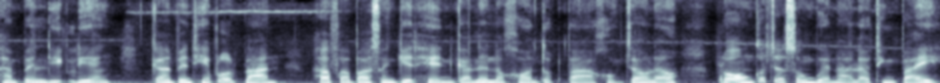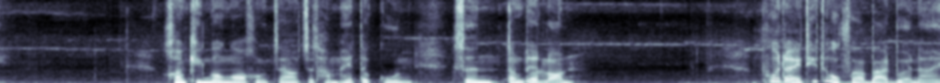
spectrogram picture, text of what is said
ทำเป็นหลีกเลี่ยง การเป็นที่โปรดปราน หากฝาบาสังเกตเห็นการเล่นละครตบตาของเจ้าแล้ว พระองค์ก็จะทรงเบื่อหน่ายแล้วทิ้งไป ความคิดโง่ๆของเจ้าจะทำให้ตระกูลเซินต้องเดือดร้อน ผู้ใดที่ถูกฝ่าบาทเบื่อหน่าย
